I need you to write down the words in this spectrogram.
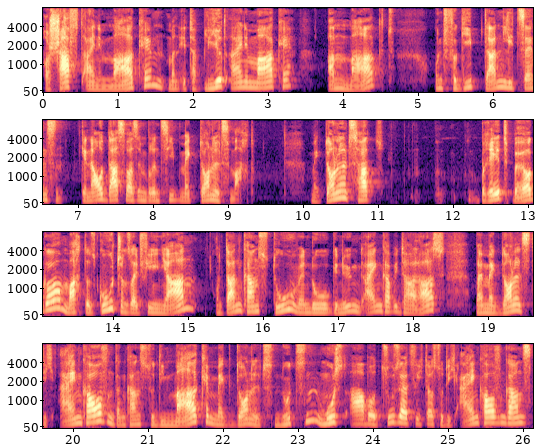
erschafft eine Marke, man etabliert eine Marke am Markt und vergibt dann Lizenzen. Genau das, was im Prinzip McDonald's macht. McDonald's hat Brät Burger macht das gut schon seit vielen Jahren. Und dann kannst du, wenn du genügend Eigenkapital hast, bei McDonald's dich einkaufen. Dann kannst du die Marke McDonald's nutzen, musst aber zusätzlich, dass du dich einkaufen kannst,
